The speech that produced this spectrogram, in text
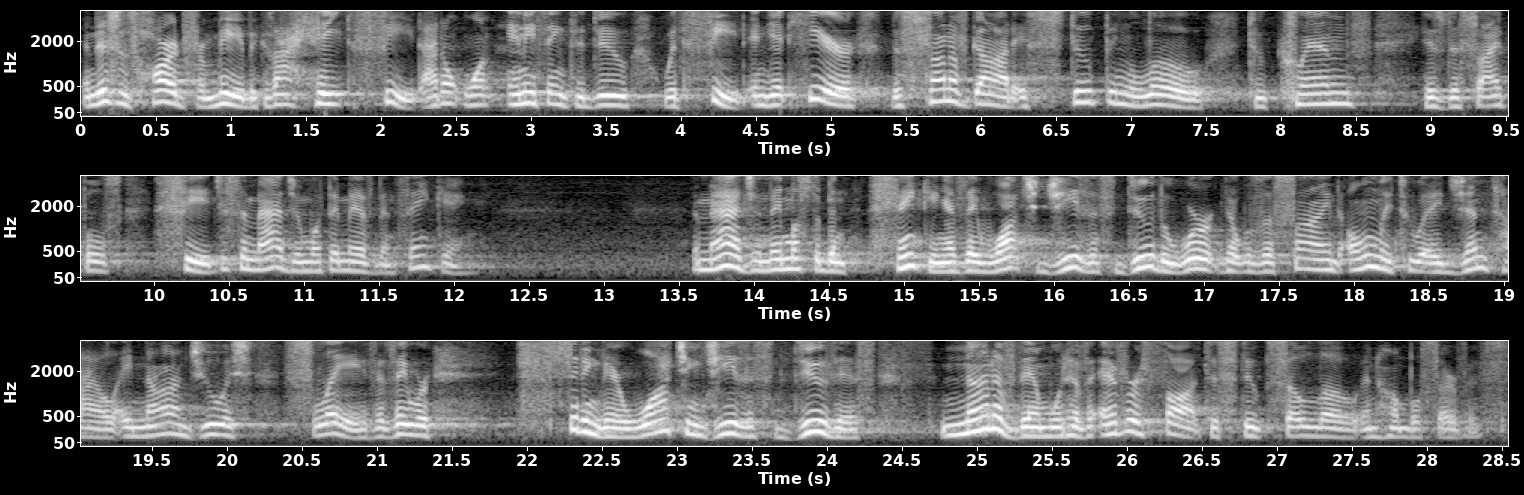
And this is hard for me because I hate feet. I don't want anything to do with feet. And yet, here, the Son of God is stooping low to cleanse his disciples' feet. Just imagine what they may have been thinking. Imagine they must have been thinking as they watched Jesus do the work that was assigned only to a Gentile, a non Jewish slave, as they were sitting there watching Jesus do this, none of them would have ever thought to stoop so low in humble service.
